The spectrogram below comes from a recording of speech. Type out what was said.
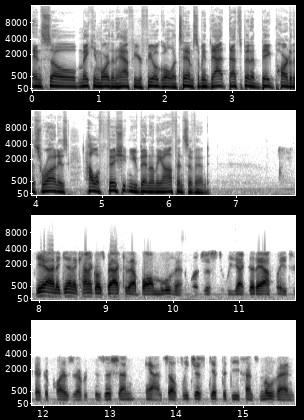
And so making more than half of your field goal attempts, I mean, that, that's been a big part of this run is how efficient you've been on the offensive end. Yeah, and again, it kind of goes back to that ball movement. We're just we got good athletes, we got good players at every position, and so if we just get the defense moving,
